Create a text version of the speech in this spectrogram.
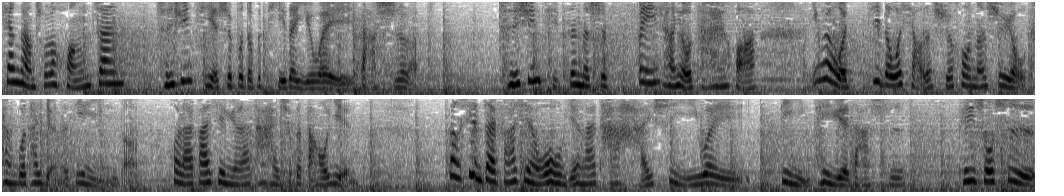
香港，除了黄沾，陈勋奇也是不得不提的一位大师了。陈勋奇真的是非常有才华，因为我记得我小的时候呢是有看过他演的电影的，后来发现原来他还是个导演，到现在发现哦，原来他还是一位电影配乐大师，可以说是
